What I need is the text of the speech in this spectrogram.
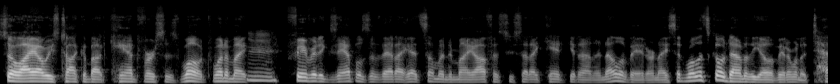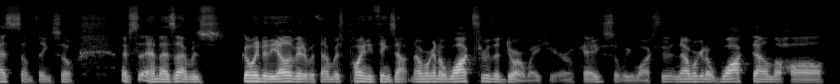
so I always talk about can't versus won't. One of my mm. favorite examples of that, I had someone in my office who said I can't get on an elevator, and I said, "Well, let's go down to the elevator. I want to test something." So, and as I was going to the elevator with them, I was pointing things out. Now we're going to walk through the doorway here. Okay, so we walk through. Now we're going to walk down the hall.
